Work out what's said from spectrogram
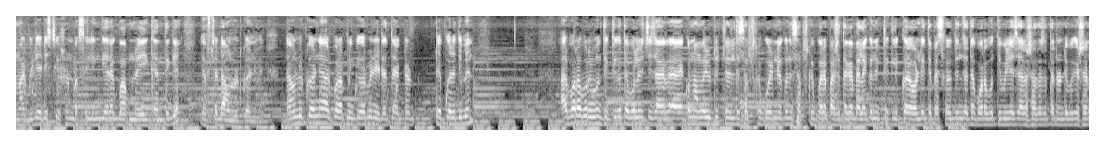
আমার ভিডিও ডিসক্রিপশন বক্সে লিঙ্ক দিয়ে রাখব। আপনার এইখান থেকে অ্যাপসটা ডাউনলোড করে নেবেন। ডাউনলোড করে নেওয়ার পর আপনি কী করবেন? এটাতে একটা টেপ করে দিবেন। আর বরাবর এবং একটি কথা বলে নিচ্ছি যারা এখন আমার ইউটিউব চ্যানেলটি সাবস্ক্রাইব করেনি এখন সাবস্ক্রাইব করে পাশে থাকা বেলাইকন একটি ক্লিক করে অলটিতে প্রেস করে দিন, যাতে পরবর্তী ভিডিও ছাড়ার সাথে সাথে নোটিফিকেশন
